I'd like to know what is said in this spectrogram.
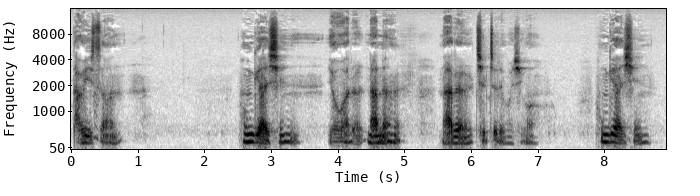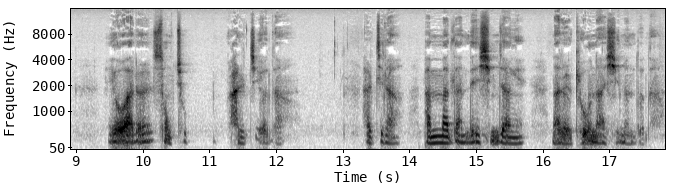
다윗은 훈계하신 여호와를 나는 나를 7절에 보시고 훈계하신 여호와를 송축할지어다 할지라 밤마다 내 심장에 나를 교훈하시는도다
